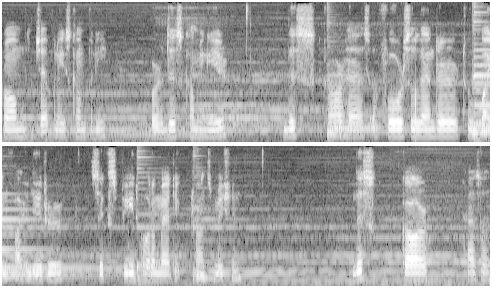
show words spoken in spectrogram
from the Japanese company for this coming year. This car has a 4 cylinder 2.5 liter 6 speed automatic transmission. This car has a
